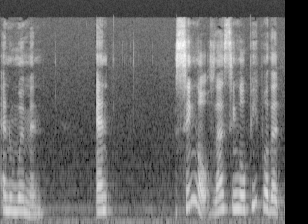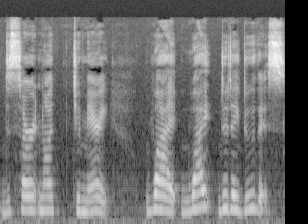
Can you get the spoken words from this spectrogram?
and women, and singles, not single people that decide not to marry. Why? Why do they do this?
